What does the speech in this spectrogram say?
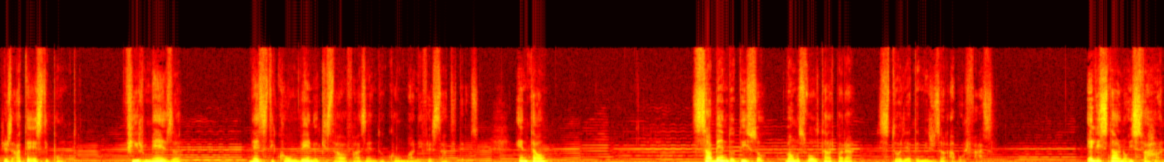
Quer dizer, até este ponto. Firmeza neste convênio que estava fazendo com o manifestante de Deus. Então, sabendo disso, vamos voltar para a história de Mirza Abul Fazl. Ele está no Isfahan.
